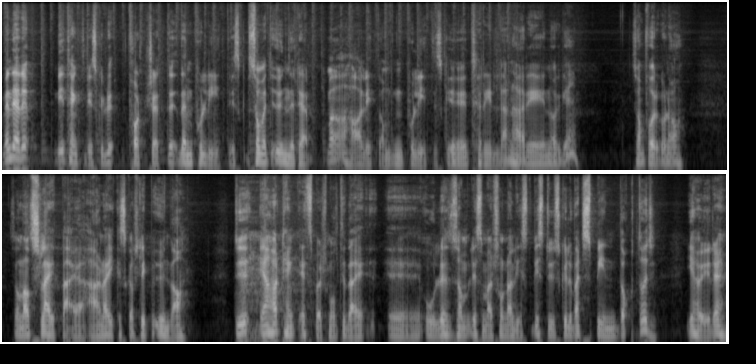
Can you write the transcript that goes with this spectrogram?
Men dere, vi tenkte vi skulle fortsette den politiske Som et undertema ha litt om den politiske thrilleren her i Norge. Som foregår nå. Sånn at Sleipe-Erna ikke skal slippe unna. Du, jeg har tenkt et spørsmål til deg, eh, Ole, som liksom er journalist. Hvis du skulle vært spinndoktor i Høyre,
